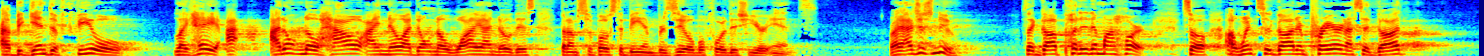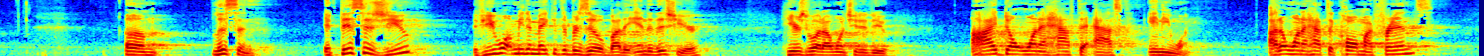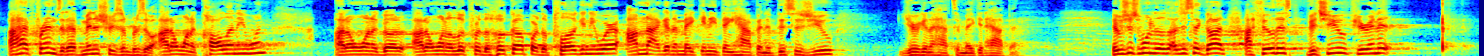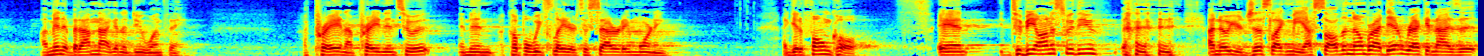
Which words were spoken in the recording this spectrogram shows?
I began to feel like, hey, I, I don't know how I know, I don't know why I know this, but I'm supposed to be in Brazil before this year ends. Right? I just knew. Like God put it in my heart. So I went to God in prayer and I said, God, um, listen, if this is you, if you want me to make it to Brazil by the end of this year, here's what I want you to do. I don't want to have to ask anyone. I don't want to have to call my friends. I have friends that have ministries in Brazil. I don't want to call anyone. I don't want to go, I don't want to look for the hookup or the plug anywhere. I'm not going to make anything happen. If this is you, you're going to have to make it happen. It was just one of those. I just said, God, I feel this. If it's you, if you're in it, I'm in it, but I'm not going to do one thing. I pray and I prayed into it. And then a couple weeks later, it's a Saturday morning, I get a phone call. And to be honest with you, I know you're just like me. I saw the number, I didn't recognize it.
